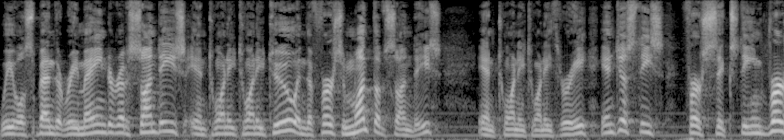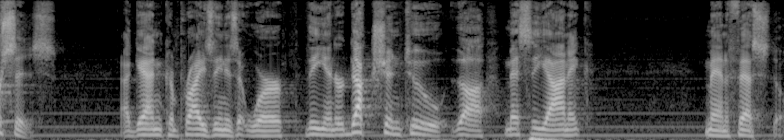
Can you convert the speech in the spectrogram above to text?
We will spend the remainder of Sundays in 2022 and the first month of Sundays in 2023 in just these first 16 verses again, comprising, as it were, the introduction to the Messianic Manifesto.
